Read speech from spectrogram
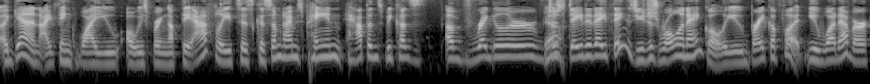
again, I think why you always bring up the athletes is because sometimes pain happens because of regular, yeah. just day to day things. You just roll an ankle, you break a foot, you whatever,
